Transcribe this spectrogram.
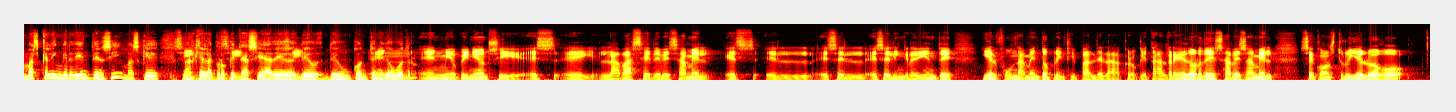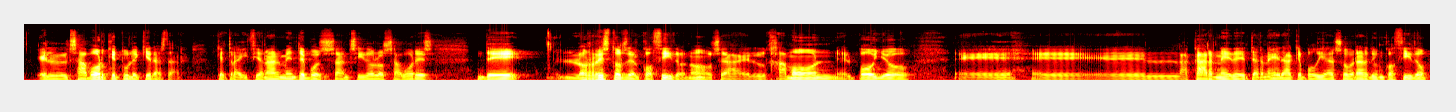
más que el ingrediente en sí, más que, que la croqueta sea de, un contenido u otro. En mi opinión, sí. Es eh, la base de besamel es el, es, el, es el ingrediente y el fundamento principal de la croqueta. Alrededor de esa besamel se construye luego el sabor que tú le quieras dar, que tradicionalmente pues han sido los sabores de los restos del cocido, ¿no? O sea, el jamón, el pollo, eh, eh, la carne de ternera que podía sobrar de un cocido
